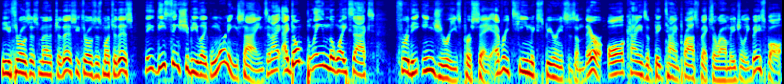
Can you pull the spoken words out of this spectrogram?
he throws this much of this, he throws this much of this. They, these things should be like warning signs. And I, I don't blame the White Sox for the injuries per se. Every team experiences them. There are all kinds of big time prospects around Major League Baseball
